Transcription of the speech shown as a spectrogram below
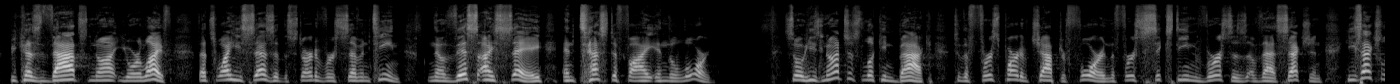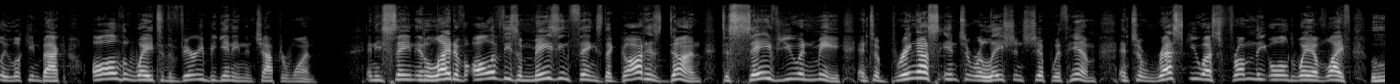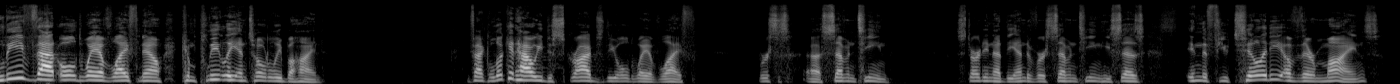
because that's not your life. That's why he says at the start of verse 17, Now this I say and testify in the Lord. So he's not just looking back to the first part of chapter 4 and the first 16 verses of that section. He's actually looking back all the way to the very beginning in chapter 1. And he's saying, in light of all of these amazing things that God has done to save you and me and to bring us into relationship with him and to rescue us from the old way of life, leave that old way of life now completely and totally behind. In fact, look at how he describes the old way of life. Verse uh, 17, starting at the end of verse 17, he says, In the futility of their minds,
